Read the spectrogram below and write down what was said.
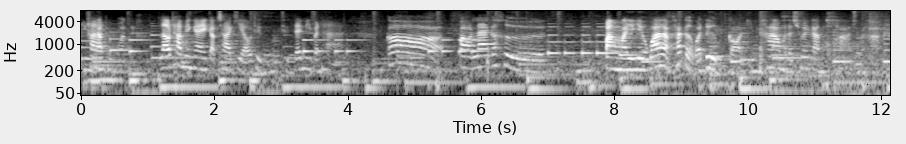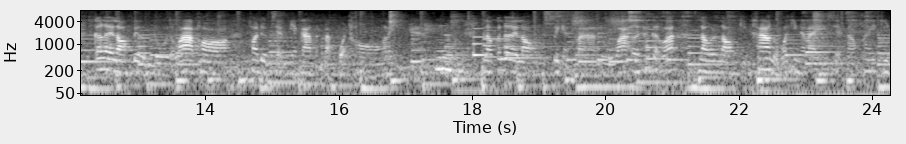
กินค่ะแทบทุกวันเลยค่ะแล้วทำยังไงกับชาเขียวถึงถึงได้มีปัญหา ก็ตอนแรกก็คือ ฟังมาเยอะๆว่าแบบถ้าเกิดว่าดื่มก่อนกินข้าวมันจะช่วยการเผาผลาญใช่ไหมคะก็เลยลองดื่มดูแต่ว่าพอพอดื่มเสร็จมีอาการเหมือนแบบปวดท้องอะไรอย่างเงี้ยเราก็เลยลองเปลี่ยนมาดูว่าเออถ้าเกิดว่าเราลองกินข้าวหรือว่ากินอะไรเสร็จแล้วค่อยกิน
